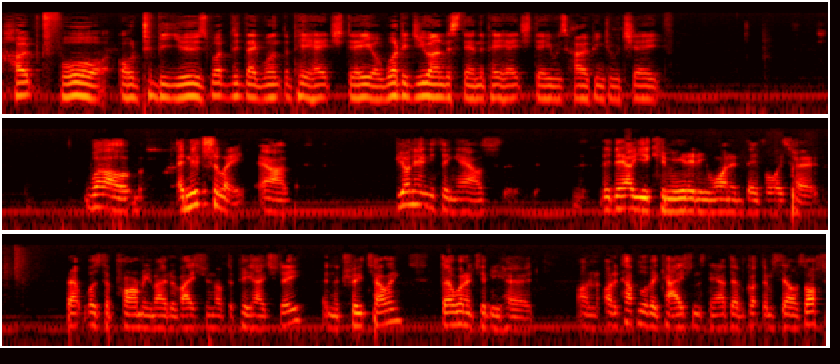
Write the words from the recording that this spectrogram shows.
hoped for or to be used? What did they want the PhD, or what did you understand the PhD was hoping to achieve? Well, initially, uh, beyond anything else, the Nauiyu community wanted their voice heard. That was the primary motivation of the PhD and the truth telling. They wanted to be heard. On, on a couple of occasions now, they've got themselves off,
